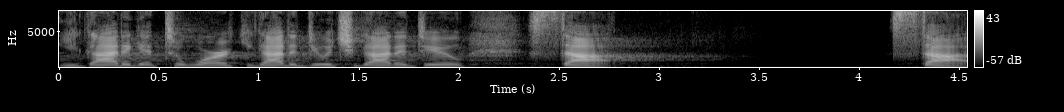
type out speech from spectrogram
You got to get to work, you got to do what you got to do. Stop. Stop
